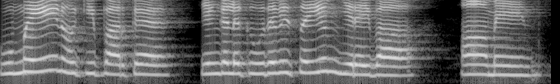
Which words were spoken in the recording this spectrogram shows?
உம்மையே நோக்கி பார்க்க எங்களுக்கு உதவி செய்யும் இறைவா. ஆமேன்.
